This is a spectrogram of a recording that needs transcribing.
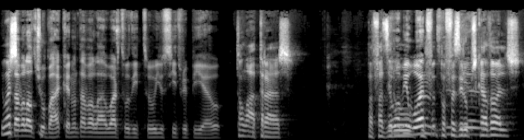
eu Não estava que lá o Chewbacca, não estava lá o R2D2 e o C-3PO. estão lá atrás para fazer, Eu o, para fazer o de olhos.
